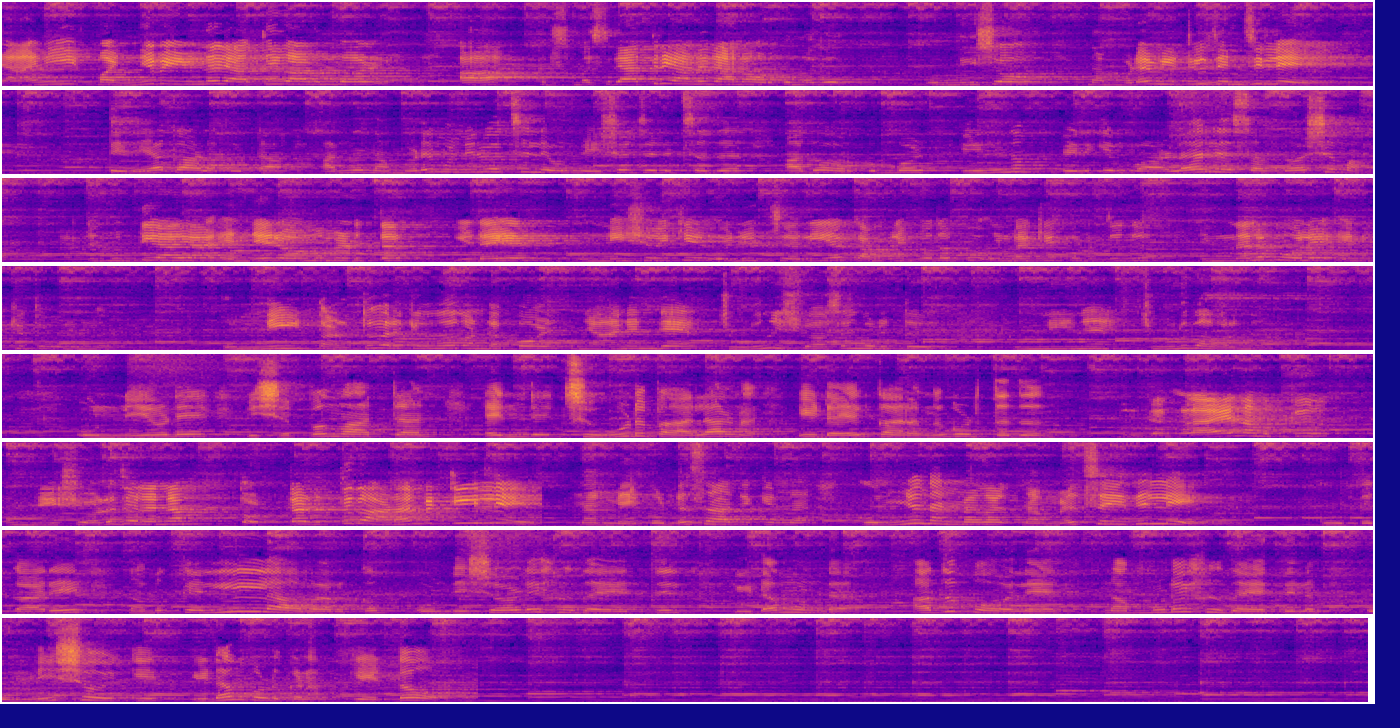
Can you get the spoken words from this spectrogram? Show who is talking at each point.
Speaker 1: ഞാൻ ഈ മഞ്ഞ് പെയ്യുന്ന രാത്രി കാണുമ്പോൾ ആ ക്രിസ്മസ് രാത്രിയാണ് ഞാൻ ഓർക്കുന്നത്. ഉണ്ണീശോ നമ്മുടെ വീട്ടിൽ ജനിച്ചില്ലേ?
Speaker 2: ശരിയാ കാളക്കൂട്ട. അന്ന് നമ്മുടെ മുന്നിൽ വെച്ചല്ലേ ഉണ്ണീശോ ജനിച്ചത്? അത് ഓർക്കുമ്പോൾ ഇന്നും എനിക്ക് വളരെ സന്തോഷമാണ്
Speaker 1: ആട്ടുകുട്ടിയായ എന്റെ രോമമെടുത്ത് ഇടയിൽ ഉണ്ണീശോയ്ക്ക് ഒരു ചെറിയ കമ്പിളിപ്പുതപ്പ് ഉണ്ടാക്കി കൊടുത്തത് ഇന്നലെ പോലെ എനിക്ക് തോന്നുന്നു. ഉണ്ണി തണുത്തു വരയ്ക്കുന്നത് കണ്ടപ്പോൾ ഞാൻ എന്റെ ചൂട് നിശ്വാസം കൊടുത്ത് ഉണ്ണീനെ ചൂട് പകർന്നു.
Speaker 2: ഉണ്ണിയുടെ വിശപ്പ് മാറ്റാൻ എന്റെ ചൂട് പാലാണ് ഇടയം കറന്നു കൊടുത്തത്.
Speaker 1: മൃഗങ്ങളായ നമുക്ക് ഉണ്ണീശോടെ ജനനം തൊട്ടടുത്ത് കാണാൻ പറ്റിയില്ലേ?
Speaker 2: നമ്മെ കൊണ്ട് സാധിക്കുന്ന കുഞ്ഞു നന്മകൾ നമ്മൾ ചെയ്തില്ലേ? കൂട്ടുകാരെ നമുക്കെല്ലാവർക്കും ഉണ്ണീശോയുടെ ഹൃദയത്തിൽ ഇടമുണ്ട്. അതുപോലെ നമ്മുടെ ഹൃദയത്തിലും ഉണ്ണീശോയ്ക്ക് ഇടം കൊടുക്കണം കേട്ടോ.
